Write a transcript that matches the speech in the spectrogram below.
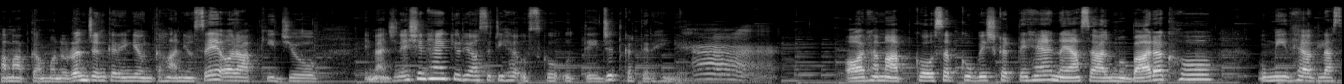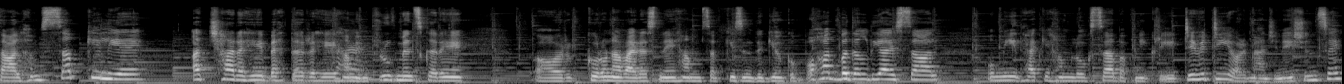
हम आपका मनोरंजन करेंगे उन कहानियों से और आपकी जो इमेजिनेशन है क्यूरियोसिटी है उसको उत्तेजित करते रहेंगे। हाँ। और हम आपको सबको विश करते हैं नया साल मुबारक हो। उम्मीद है अगला साल हम सब के लिए अच्छा रहे बेहतर रहे हम इम्प्रूवमेंट्स करें। और कोरोना वायरस ने हम सबकी ज़िंदगियों को बहुत बदल दिया इस साल। उम्मीद है कि हम लोग सब अपनी क्रिएटिविटी और इमेजिनेशन से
